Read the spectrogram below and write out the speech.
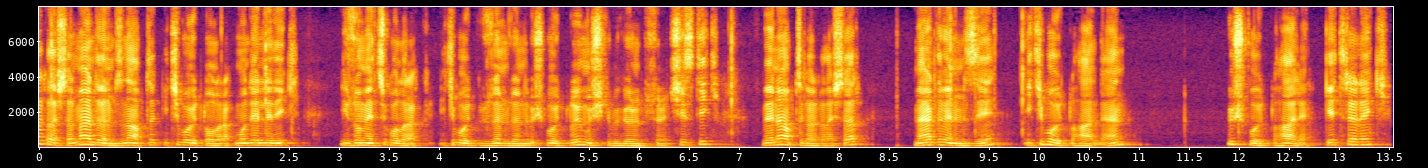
Arkadaşlar merdivenimizi ne yaptık? İki boyutlu olarak modelledik. İzometrik olarak iki boyutlu düzlem üzerinde üç boyutluymuş gibi görüntüsünü çizdik. Ve ne yaptık arkadaşlar? Merdivenimizi iki boyutlu halden üç boyutlu hale getirerek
